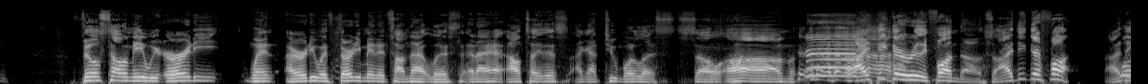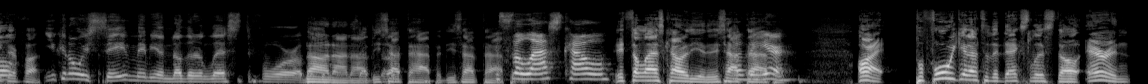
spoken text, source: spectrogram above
Phil's telling me we already went. I already went 30 minutes on that list, and I I'll tell you this: I got two more lists. So um, I think they're really fun though. So I think they're fun. I think they're fun. You can always save maybe another list for a No, no, bonus no. These have to happen. These have to happen. It's the last cow It's the last count of the year. These have of to the happen. year. All right. Before we get out to the next list, though, Erin,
